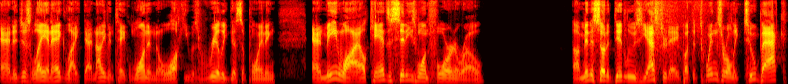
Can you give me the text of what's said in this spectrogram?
And to just lay an egg like that, not even take one in Milwaukee, was really disappointing. And meanwhile, Kansas City's won four in a row. Uh, Minnesota did lose yesterday, but the Twins are only two back,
